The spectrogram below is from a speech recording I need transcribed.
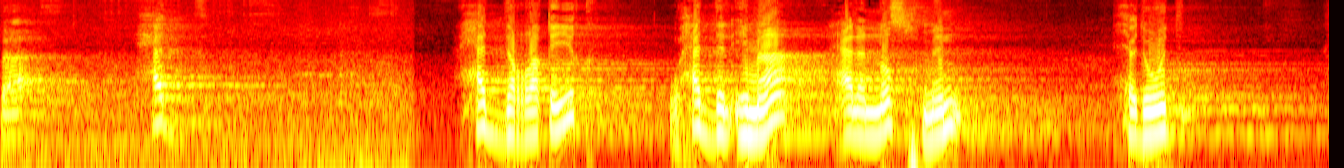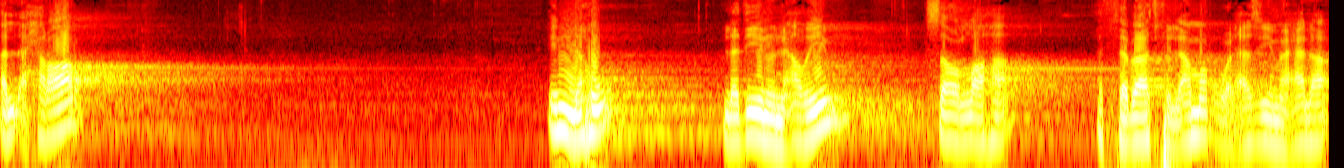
فحد حد الرقيق وحد الإماء على النصف من حدود الأحرار. إنه لدين عظيم. نسأل الله الثبات في الأمر والعزيمة على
